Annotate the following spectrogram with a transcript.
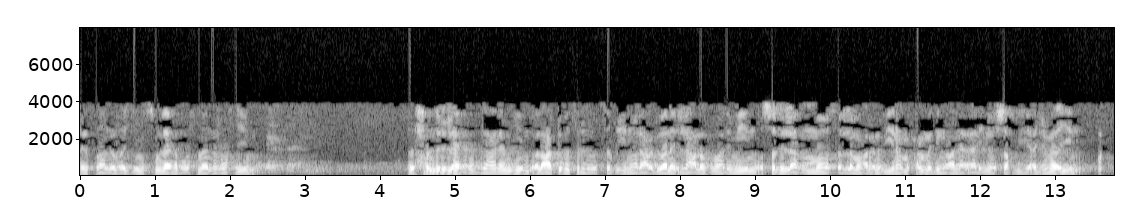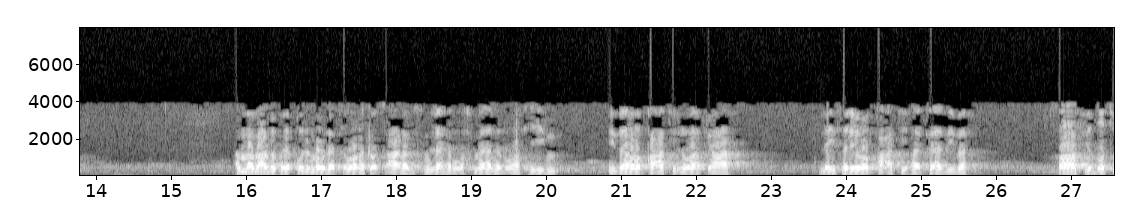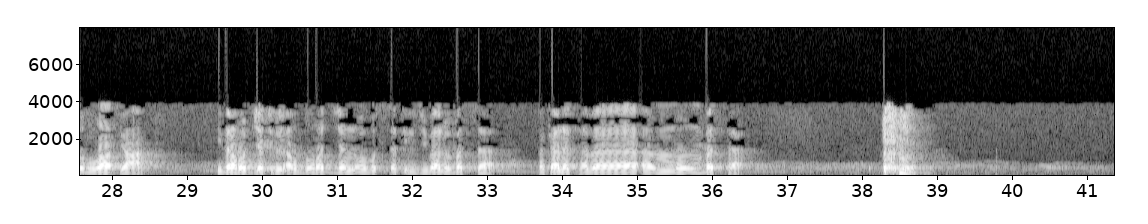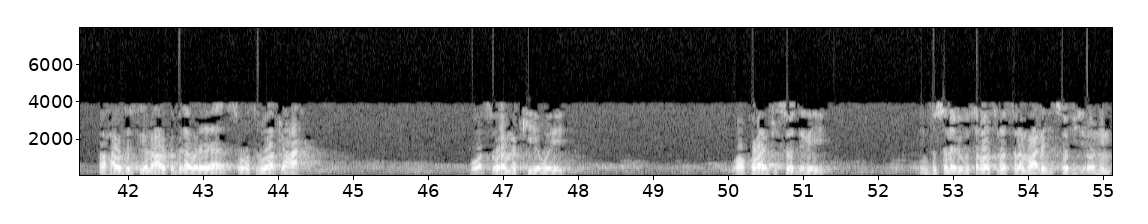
الشيطان الرجيم بسم الله الرحمن الرحيم الحمد لله رب العالمين والعاقبة للمتقين ولا عدوان إلا على الظالمين وصل اللهم وسلم على نبينا محمد وعلى آله وصحبه أجمعين أما بعد فيقول المولى تبارك وتعالى بسم الله الرحمن الرحيم إذا وقعت الواقعة ليس لوقعتها كاذبة خافضة رافعة إذا رجت الأرض رجا وبست الجبال بسا فكانت هباء منبثا waxa uu darsigeenu caawa ka bilaabanayaa suurat alwaaqica waa suura makiya weye waa qur-aankii soo degay intuusan nebigu salawatullahi wasalaamu caleyhi soo hijroonin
